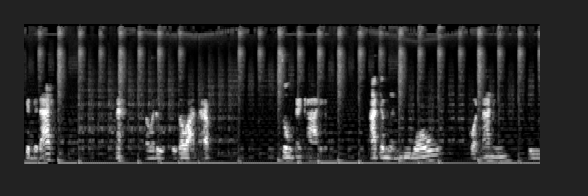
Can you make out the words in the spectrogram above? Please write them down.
เป็นไปได้นะเรามาดูตัวสว่างนะครับทรงคล้ายๆครับ อาจจะเหมือนดูโวลก่อนหน้านี้หรือ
